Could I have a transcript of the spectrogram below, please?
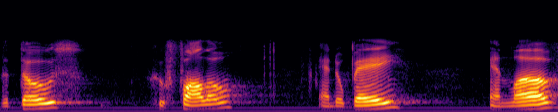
that those who follow and obey and love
